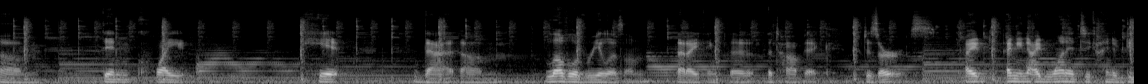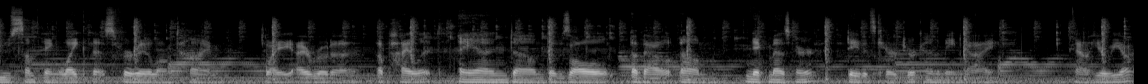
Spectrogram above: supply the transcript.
um, didn't quite hit that um, level of realism that I think the, the topic deserves. I, I mean, I'd wanted to kind of do something like this for a really long time. I, I wrote a, a pilot, and um, that was all about um, Nick Mesner, David's character, kind of the main guy. Now here we are.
